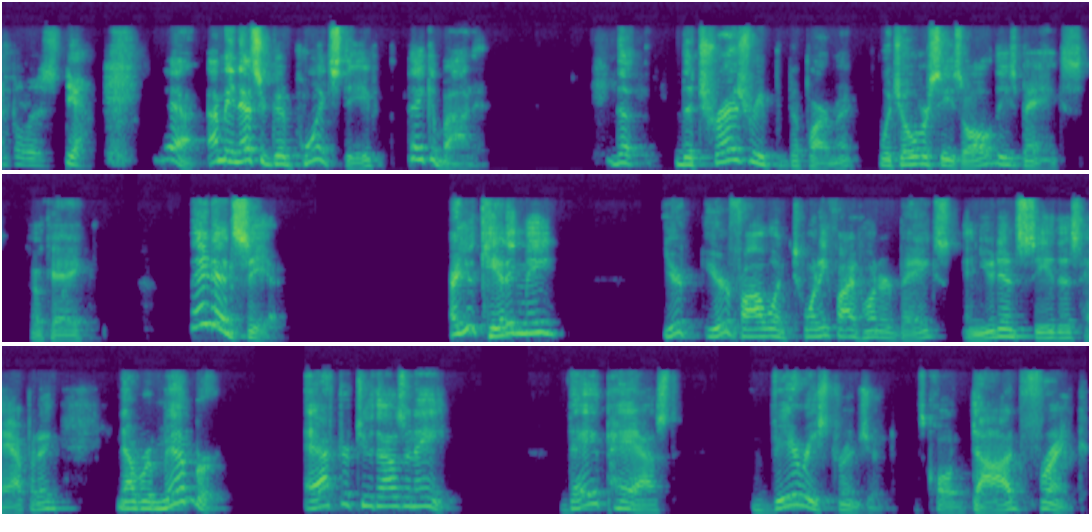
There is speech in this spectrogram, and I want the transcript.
simple as yeah. Yeah, I mean that's a good point, Steve. Think about it. The the Treasury Department, which oversees all these banks, okay, they didn't see it. Are you kidding me? You're you're following 2,500 banks and you didn't see this happening. Now remember, after 2008, they passed very stringent. It's called Dodd Frank.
